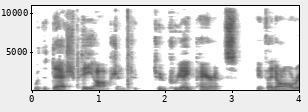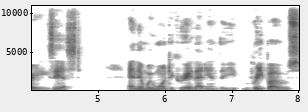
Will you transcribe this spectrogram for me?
with the dash p option to, to create parents if they don't already exist and then we want to create that in the repos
